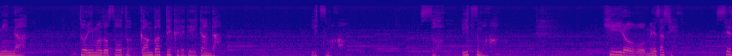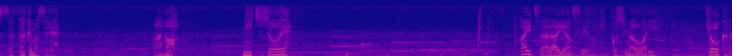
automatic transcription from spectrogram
みんな取り戻そうと頑張ってくれていたんだ。いつもの。そういつもの。ヒーローを目指し切磋琢磨する。あの日常へ。ハイツアライアンスへの引っ越しが終わり今日から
